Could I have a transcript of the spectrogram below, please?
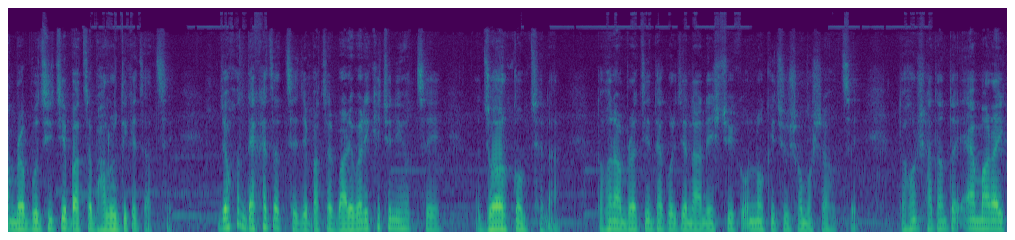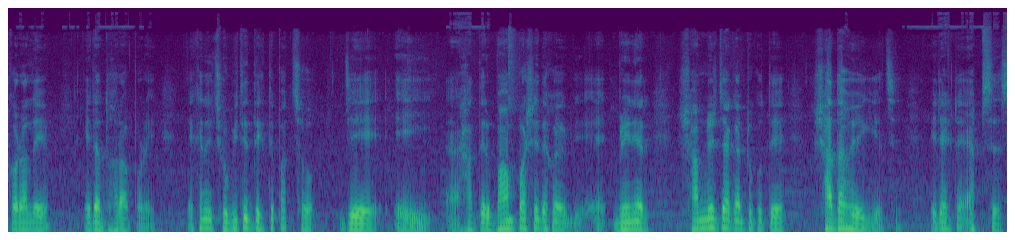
আমরা বুঝি যে বাচ্চা ভালোর দিকে যাচ্ছে। যখন দেখা যাচ্ছে যে বাচ্চার বাড়ি বাড়ি খিচুনি হচ্ছে, জ্বর কমছে না। তখন আমরা চিন্তা করি যে, না, নিশ্চয়ই অন্য কিছু সমস্যা হচ্ছে। তখন সাধারণত এমআরআই করালে এটা ধরা পড়ে। এখানে ছবিতে দেখতে পাচ্ছ যে, এই হাতের বাম পাশে দেখো ব্রেনের সামনের জায়গাটুকুতে সাদা হয়ে গিয়েছে। এটা একটা অ্যাপসেস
